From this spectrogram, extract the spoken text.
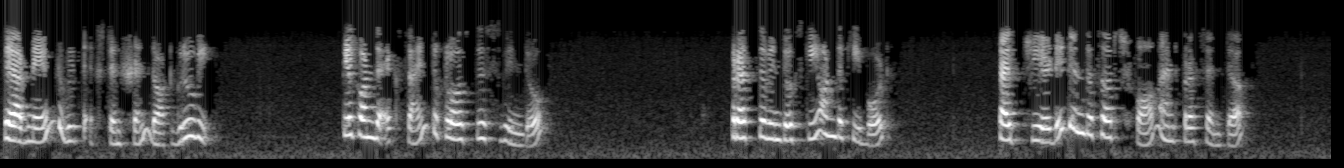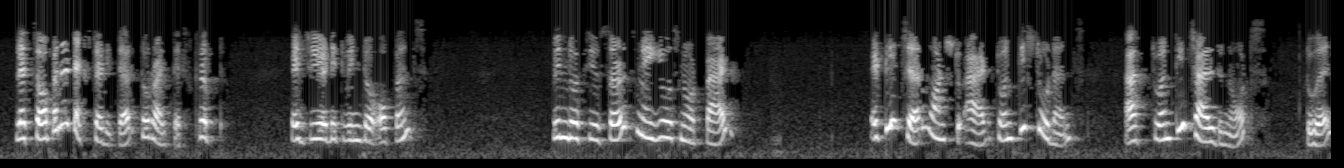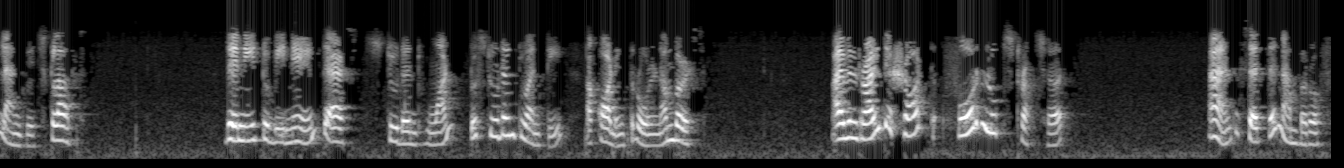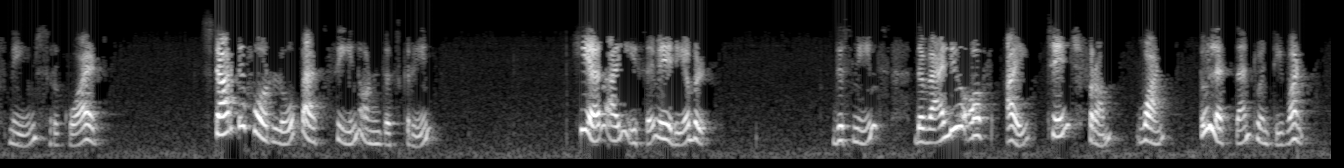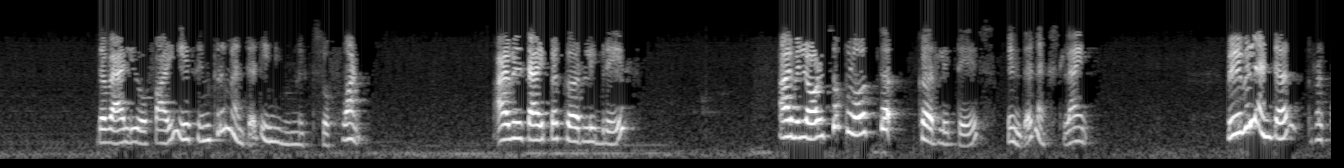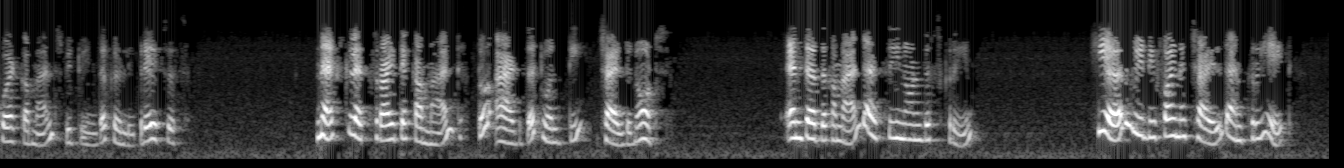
They are named with extension .groovy. Click on the X sign to close this window. Press the Windows key on the keyboard. Type gedit in the search form and press enter. Let's open a text editor to write a script. A gedit window opens. Windows users may use Notepad. A teacher wants to add 20 students as 20 child nodes to a language class. They need to be named as student 1 to student 20 according to roll numbers. I will write a short for loop structure and set the number of names required. Start a for loop as seen on the screen. Here i is a variable. This means the value of i change from 1 to less than 21. The value of i is incremented in units of 1. I will type a curly brace. I will also close the curly brace in the next line. We will enter required commands between the curly braces. Next, let's write a command to add the 20 child nodes. Enter the command as seen on the screen. Here we define a child and create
